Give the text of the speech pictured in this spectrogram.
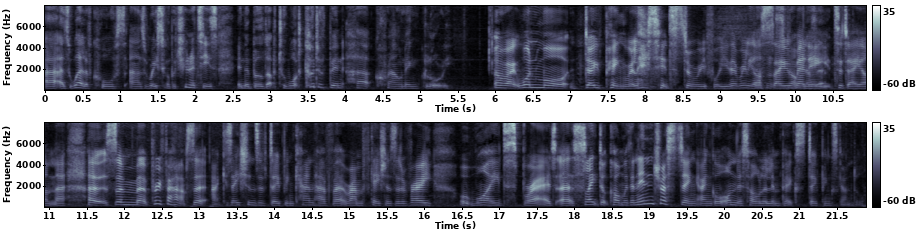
uh, as well, of course, as racing opportunities in the build up to what could have been her crowning glory. All right, one more doping related story for you. There really are so stop, many today, aren't there? Uh, some uh, proof perhaps that accusations of doping can have uh, ramifications that are very uh, widespread. Uh, Slate.com with an interesting angle on this whole Olympics doping scandal.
